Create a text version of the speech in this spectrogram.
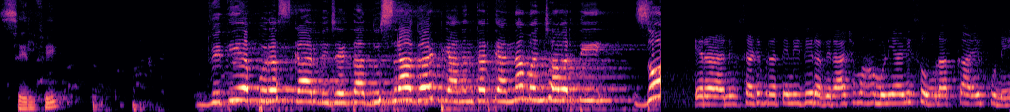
सेल्फी? द्वितीय पुरस्कार विजेता दुसरा गट यानंतर त्यांना मंचावरती जो एरळा न्यूजसाठी प्रतिनिधी रविराज महामुनी आणि सोमनाथ काळे पुणे.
